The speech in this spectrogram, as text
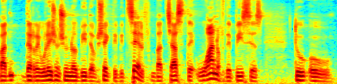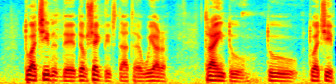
But the regulation should not be the objective itself, but just the, one of the pieces to, uh, to achieve the, the, objectives that uh, we are trying to, to, to achieve.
